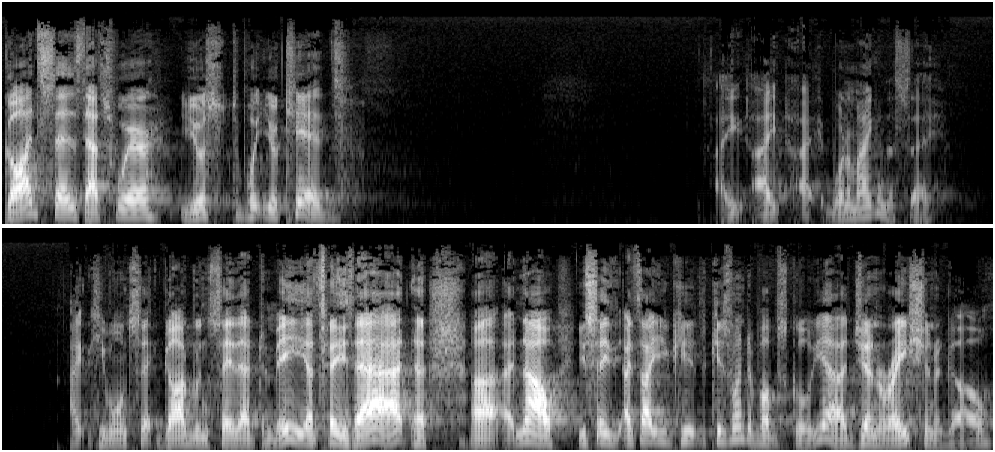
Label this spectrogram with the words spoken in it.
God says that's where you're to put your kids. I, I, I what am I going to say? I, he won't say, God wouldn't say that to me, I'll tell you that. Uh, now, you say, I thought you kids went to public school. Yeah, a generation ago.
